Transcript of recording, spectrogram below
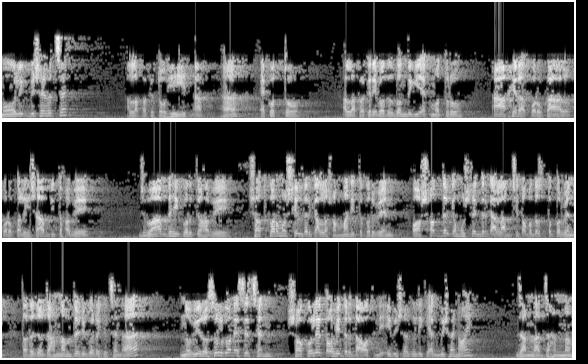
মৌলিক বিষয় হচ্ছে আল্লাহ পাকে তহিদ হ্যাঁ একত্র আল্লাহ পাকের ইবাদত বন্দী একমাত্র আখেরা পরকাল পরকাল হিসাব দিতে হবে, জবাবদেহি করতে হবে, সৎকর্মশীলদেরকে আল্লাহ সম্মানিত করবেন, অসৎদেরকে, মুশ্রিকদেরকে লাঞ্ছিত অবদস্ত করবেন, তাদের জন্য জাহান্নাম তৈরি করে রেখেছেন হ্যাঁ? নবী রসুলগণ এসেছেন, সকলে তহিদের দাওয়াত নিয়ে। এই বিষয়গুলি কি এক বিষয় নয়? জান্নাত, জাহান্নাম।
